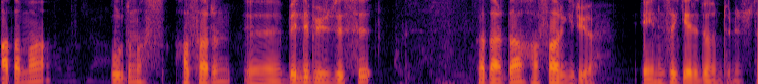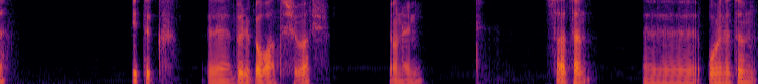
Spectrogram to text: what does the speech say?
adama vurduğunuz hasarın e, belli bir yüzdesi kadar da hasar giriyor. E'nize geri döndüğünüzde. Bir tık e, böyle bir avantajı var. Yone'nin. Zaten e, oynadığım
